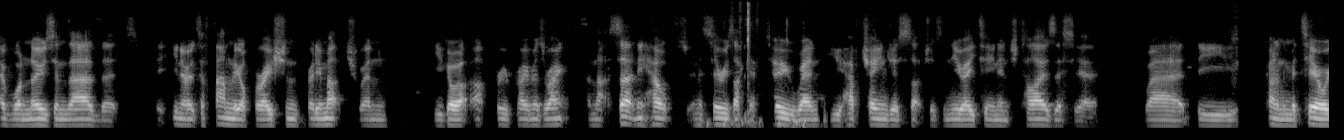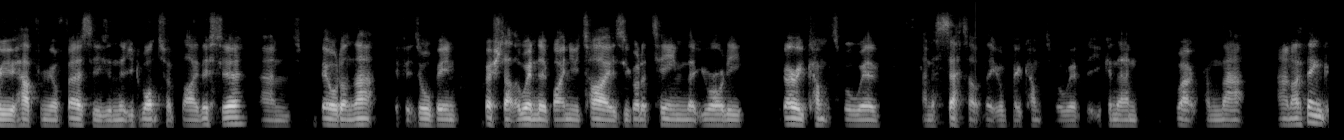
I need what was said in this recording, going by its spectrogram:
everyone knows him there. That you know it's a family operation pretty much when you go up through Prema's ranks, and that certainly helps in a series like F2 when you have changes such as the new 18-inch tires this year, where the kind of the material you have from your first season that you'd want to apply this year and build on that. If it's all been pushed out the window by new tires, you've got a team that you're already very comfortable with and a setup that you're very comfortable with that you can then work from that. And I think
